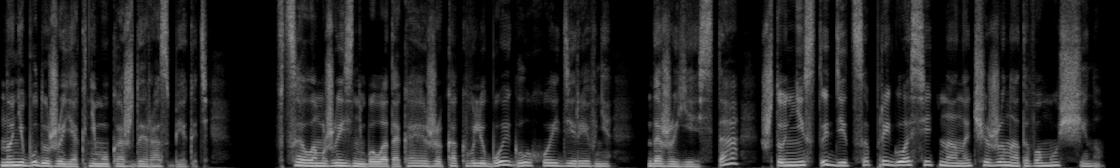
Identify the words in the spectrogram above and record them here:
но не буду же я к нему каждый раз бегать. В целом жизнь была такая же, как в любой глухой деревне. Даже есть та, что не стыдится пригласить на ночь женатого мужчину.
